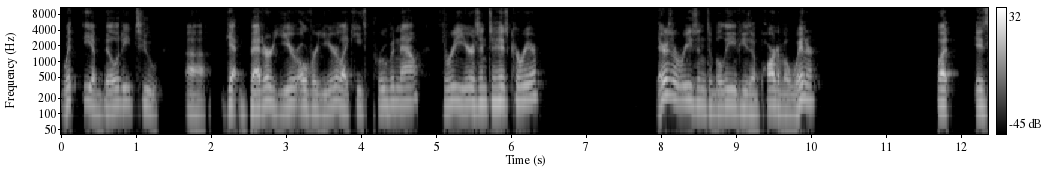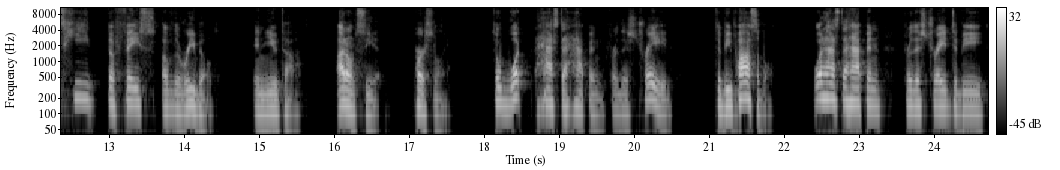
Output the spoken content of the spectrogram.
with the ability to uh, get better year over year, like he's proven now, three years into his career, there's a reason to believe he's a part of a winner. But is he the face of the rebuild in Utah? I don't see it personally. So, what has to happen for this trade to be possible? What has to happen for this trade to be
